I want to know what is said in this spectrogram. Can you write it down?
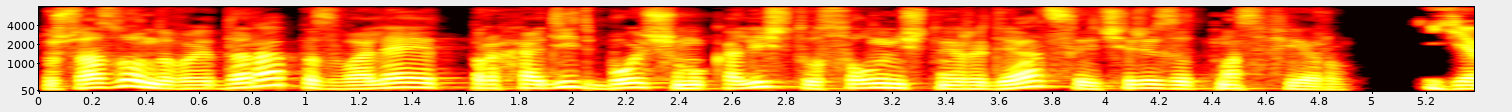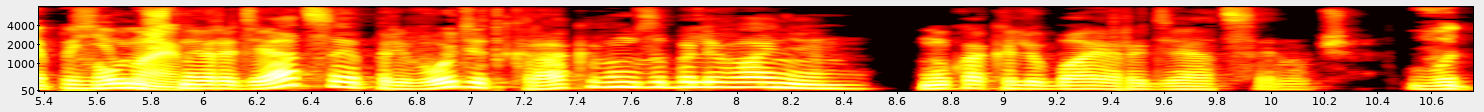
Потому что озоновая дыра позволяет проходить большему количеству солнечной радиации через атмосферу. Я понимаю. Солнечная радиация приводит к раковым заболеваниям. Ну, как и любая радиация, в общем. Вот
